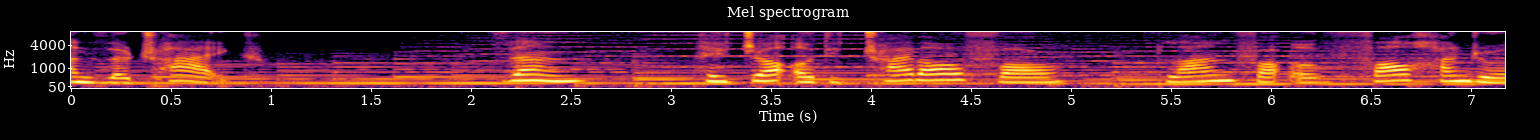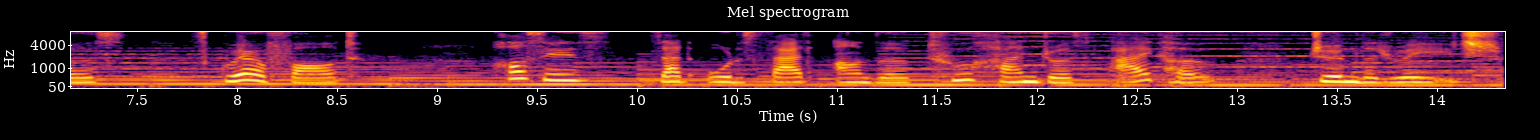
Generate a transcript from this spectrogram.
and the track. Then he drew a detailed for plan for a 400 square foot houses that would sit on the 200 acre dreamed ridge.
